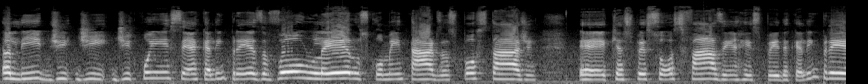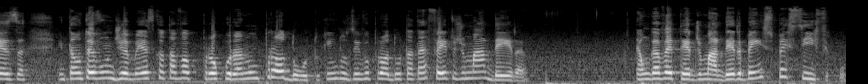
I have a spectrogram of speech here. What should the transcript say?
ali de, de, de conhecer aquela empresa, vou ler os comentários, as postagens é, que as pessoas fazem a respeito daquela empresa. Então teve um dia mesmo que eu estava procurando um produto, que inclusive o produto até é feito de madeira. É um gaveteiro de madeira bem específico.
